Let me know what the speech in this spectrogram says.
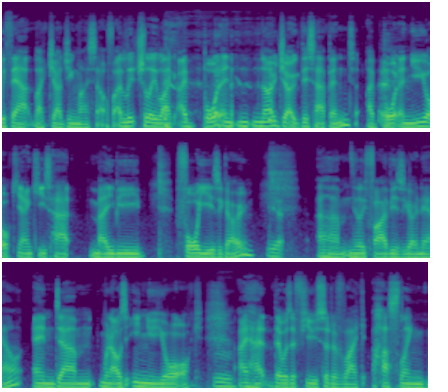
without like judging myself. I literally like I bought a no joke. This happened. I bought a New York Yankees hat maybe four years ago Yeah. um, nearly five years ago now. And um, when I was in New York, Mm. I had there was a few sort of like hustling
